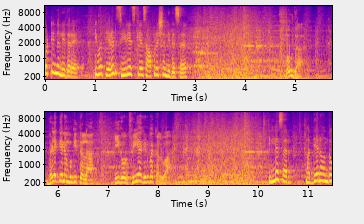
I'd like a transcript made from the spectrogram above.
ಓಟಿನಲ್ಲಿದ್ದಾರೆ. ಇವತ್ತು ಎರಡು ಸೀರಿಯಸ್ ಕೇಸ್ ಆಪರೇಷನ್ ಇದೆ ಸರ್. ಹೌದಾ? ಬೆಳಗ್ಗೆನೆ ಮುಗೀತಲ್ಲ? ಈಗ ಅವ್ರು ಫ್ರೀಯಾಗಿ ಇರ್ಬೇಕಲ್ವಾ ಇಲ್ಲ ಸರ್ ಮಧ್ಯಾಹ್ನ ಒಂದು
